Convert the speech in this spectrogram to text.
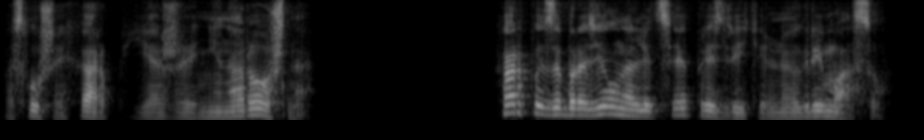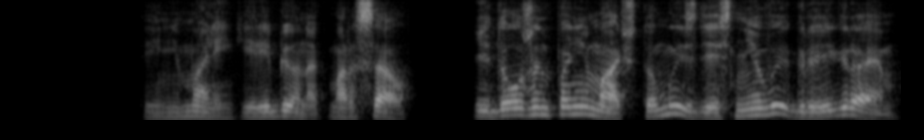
«Послушай, Харп, я же не нарочно». Харп изобразил на лице презрительную гримасу. «Ты не маленький ребенок, Марсал, и должен понимать, что мы здесь не в игры играем.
